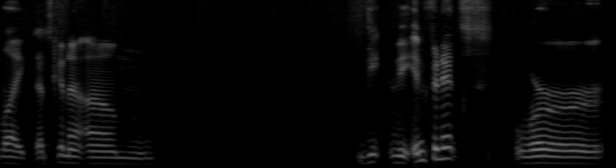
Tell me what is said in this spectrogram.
like that's gonna um the the infinites were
